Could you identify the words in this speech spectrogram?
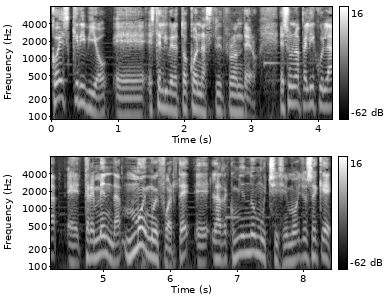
coescribió eh, este libreto con Astrid Rondero. Es una película eh, tremenda, muy, muy fuerte. eh, la recomiendo muchísimo. Yo sé que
